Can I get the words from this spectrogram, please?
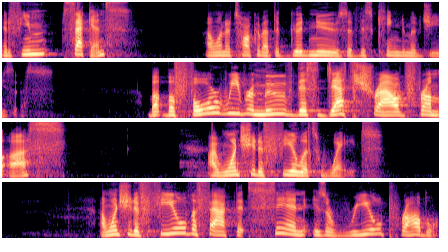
In a few seconds, I want to talk about the good news of this kingdom of Jesus. But before we remove this death shroud from us, I want you to feel its weight. I want you to feel the fact that sin is a real problem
